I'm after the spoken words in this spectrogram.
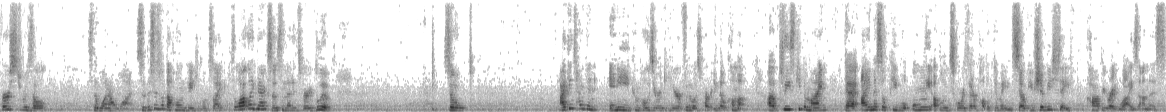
first result is the one I want. So this is what the home page looks like. It's a lot like Naxos in that it's very blue. So I can type in any composer into here for the most part and they'll come up. Uh, please keep in mind that IMSLP will only upload scores that are public domain, so you should be safe copyright wise on this.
